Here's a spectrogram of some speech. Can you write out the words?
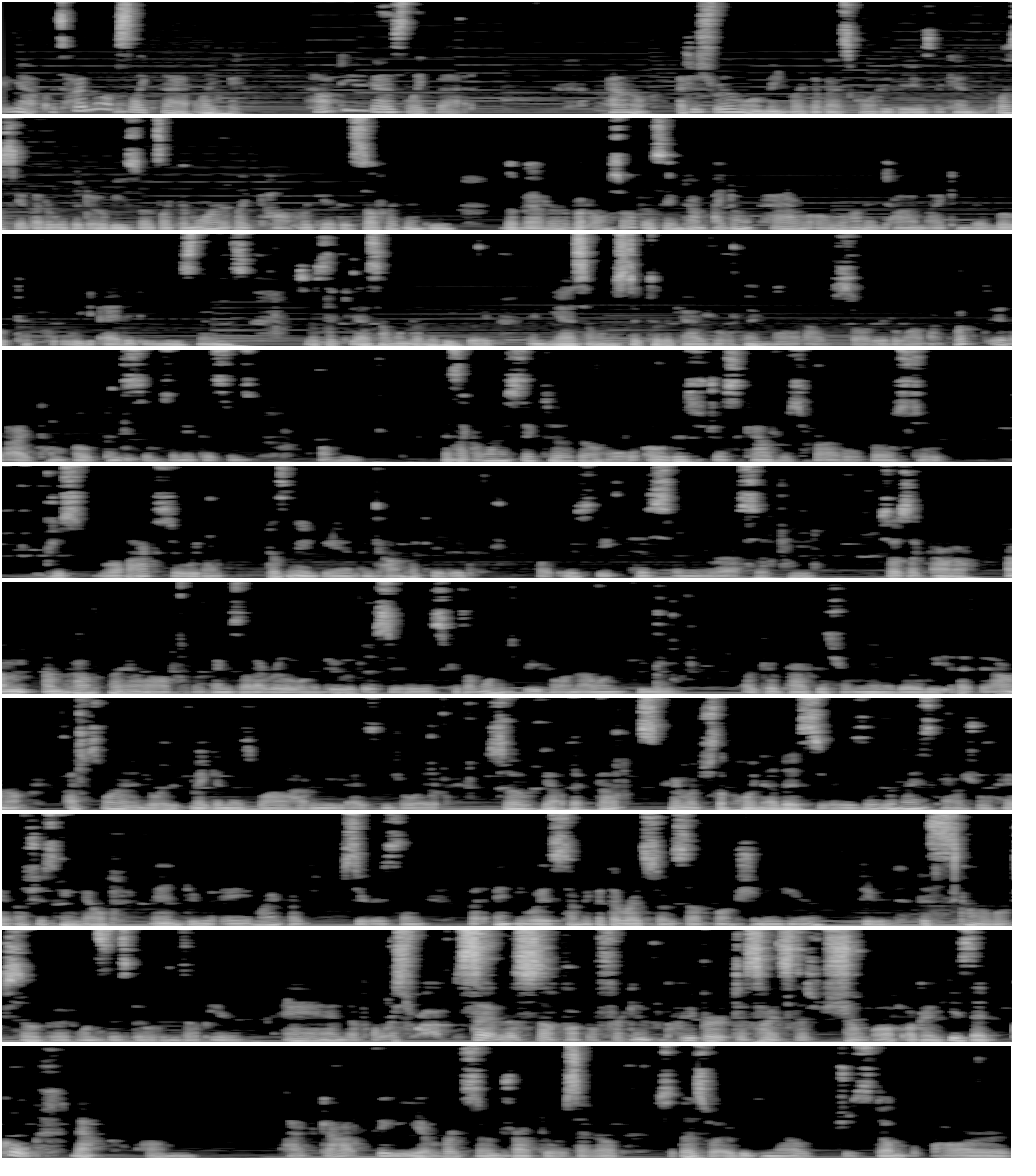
But yeah, a time lapse like that, like, how do you guys like that? I don't know. I just really want to make like the best quality videos I can. Plus, get better with Adobe. So it's like the more like complicated stuff I can do, the better. But also at the same time, I don't have a lot of time I can devote to fully editing these things. So it's like, yes, I want them to be good, and yes, I want to stick to the casual thing that I've started a while back. What did I come? up Oh, Pistons. I mean Pistons. Um, it's like I want to stick to the whole. Oh, this is just a casual survival to just relax to. We don't doesn't need to be anything complicated. What is the piston recipe? So it's like I don't know. I'm I'm contemplating a lot of different things that I really want to do with this series because I want it to be fun. I want it to be a good practice for me and Adobe. I, I don't know. I just want to enjoy making this while having you guys enjoy it. So yeah, that, that's pretty much the point of this series. It's a nice casual. Hey, let's just hang out and do a Minecraft series thing. But anyways, time to get the redstone stuff functioning here. Dude, this is gonna look so good once this building's up here. And of course, while setting this stuff up, a freaking creeper decides to show up. Okay, he's dead. Cool. Now, um, I've got the redstone trapdoor set up, so this way we can now just dump our,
